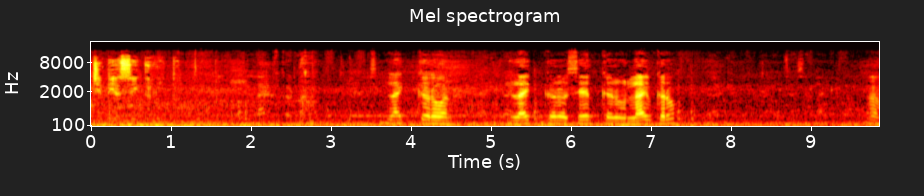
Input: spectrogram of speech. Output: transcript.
GPS interrotto. લાઈક કરો. લાઈક કરો શેર કરો લાઈવ કરો. હા.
